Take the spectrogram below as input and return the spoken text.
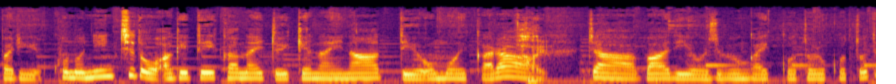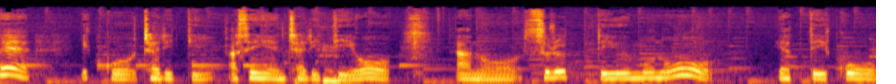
ぱりこの認知度を上げていかないといけないなっていう思いから、はい。じゃあバーディーを自分が1個取ることで1個チャリティーあ1000円チャリティーを、あのするっていうものをやっていこう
